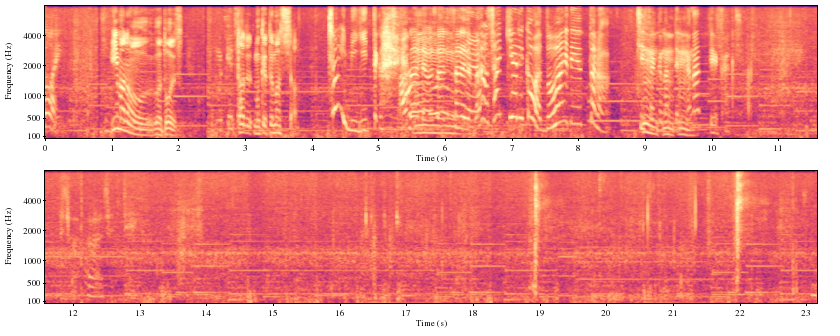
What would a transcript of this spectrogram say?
太い。今のはどうです？向けた向けてました？ちょい右って感じ。かなでもそれでもでもさっきよりかは度合いで言ったら小さくなってるかなっていう感じ、そう合わせて。うん。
